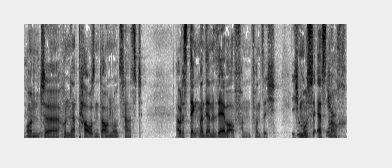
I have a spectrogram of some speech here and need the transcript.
und äh, 100.000 Downloads hast. Aber das denkt man dann selber auch von, von sich. Ich muss erst ja. noch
